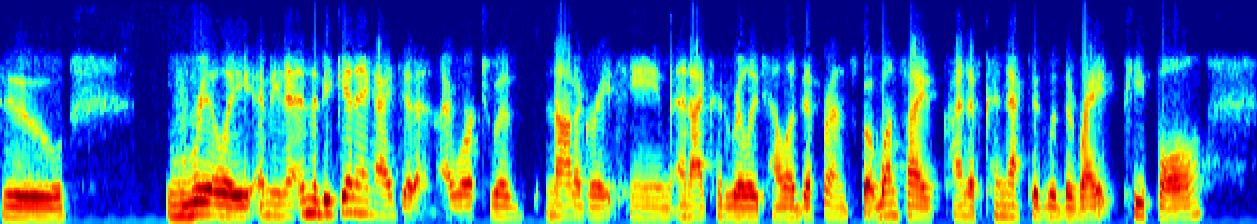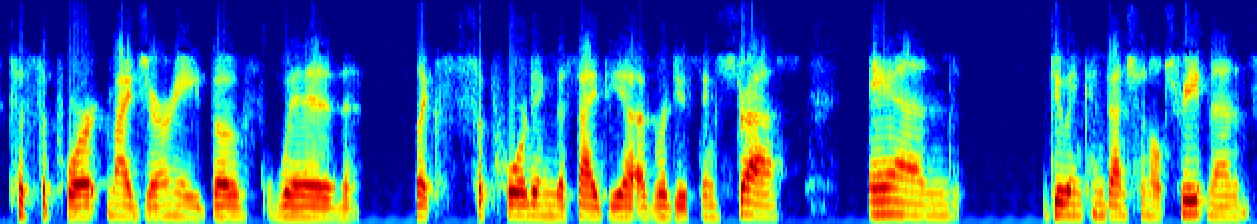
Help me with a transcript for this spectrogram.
who really, I mean, in the beginning, I didn't. I worked with not a great team and I could really tell a difference. But once I kind of connected with the right people to support my journey, both with like supporting this idea of reducing stress and doing conventional treatments,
